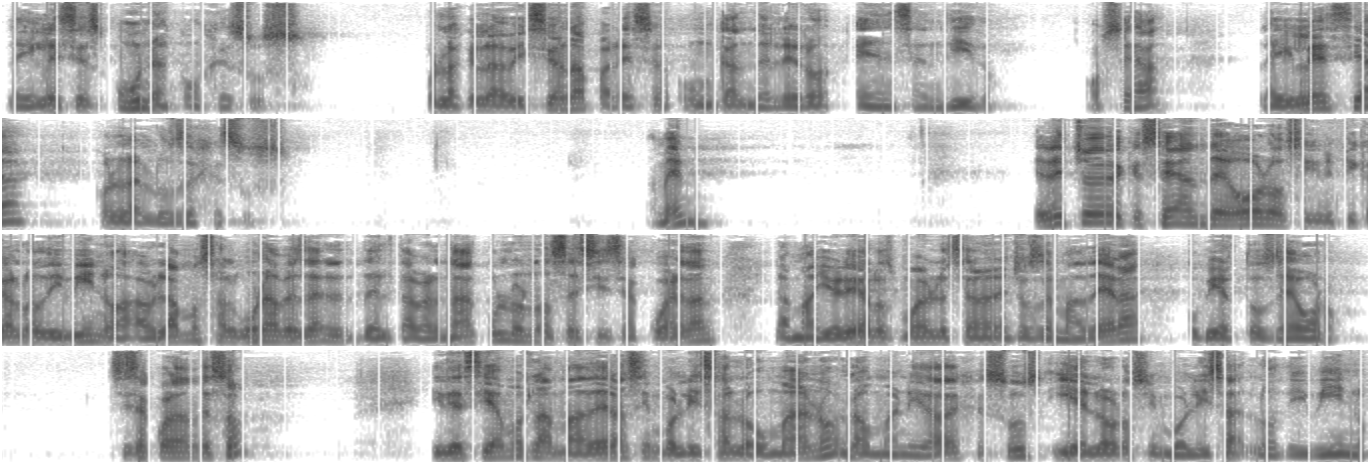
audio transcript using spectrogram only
La iglesia es una con Jesús, por la que la visión aparece un candelero encendido, o sea, la iglesia con la luz de Jesús. Amén. El hecho de que sean de oro significa lo divino. Hablamos alguna vez del, tabernáculo, no sé si se acuerdan, la mayoría de los muebles eran hechos de madera, cubiertos de oro. ¿Sí se acuerdan de eso? Y decíamos, la madera simboliza lo humano, la humanidad de Jesús, y el oro simboliza lo divino,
